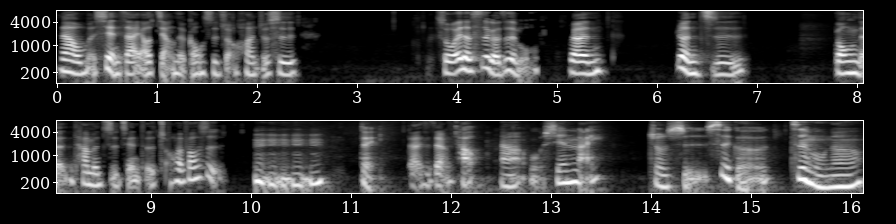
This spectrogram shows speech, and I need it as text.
那我们现在要讲的公式转换，就是所谓的四个字母跟认知功能它们之间的转换方式。嗯嗯嗯嗯嗯，对，大概是这样。好，那我先来，就是四个字母呢，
